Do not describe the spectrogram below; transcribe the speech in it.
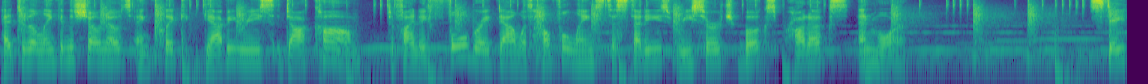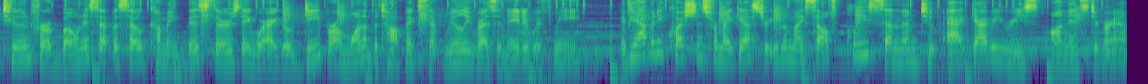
Head to the link in the show notes and click gabbyreece.com to find a full breakdown with helpful links to studies, research, books, products, and more. Stay tuned for a bonus episode coming this Thursday where I go deeper on one of the topics that really resonated with me. If you have any questions for my guest or even myself, please send them to at Gabby Reece on Instagram.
